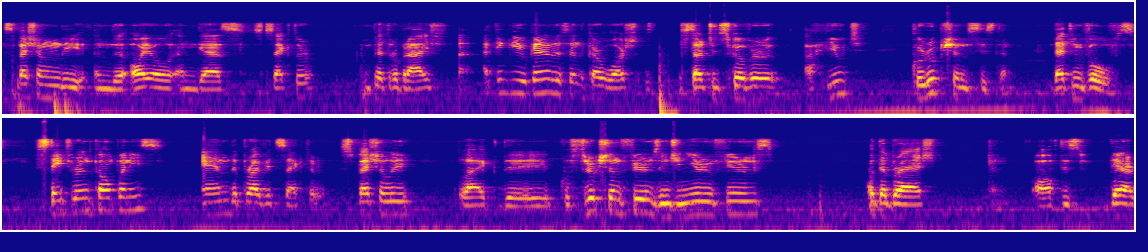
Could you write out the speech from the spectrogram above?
especially in the oil and gas sector in Petrobras. I think you can understand the car wash start to discover a huge corruption system that involves state-run companies and the private sector, especially like the construction firms, engineering firms, Odebrecht, of this. They are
